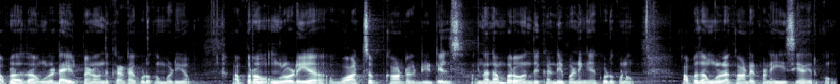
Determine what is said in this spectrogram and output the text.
அப்புறம் அதுதான் உங்களோட டயல் பிளான் வந்து கரெக்டாக கொடுக்க முடியும். அப்புறம் உங்களுடைய வாட்ஸ்அப் காண்டாக்ட் டீட்டெயில்ஸ் அந்த நம்பரை வந்து கண்டிப்பாக நீங்கள் கொடுக்கணும். அப்போ தான் உங்களை காண்டாக்ட் பண்ண ஈஸியாக இருக்கும்.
